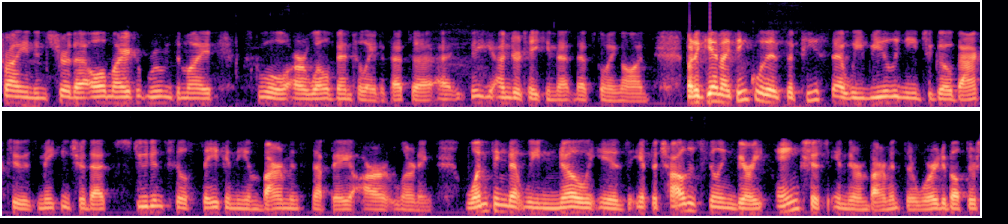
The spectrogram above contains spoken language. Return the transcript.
try and ensure that all my rooms in my school are well ventilated. That's a, a big undertaking that, that's going on. But again, I think what is the piece that we really need to go back to is making sure that students feel safe in the environments that they are learning. One thing that we know is if the child is feeling very anxious in their environment, they're worried about their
